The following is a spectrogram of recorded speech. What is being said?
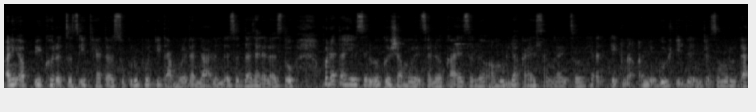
आणि अप्पी खरंच इथे आता सुखरूप होती त्यामुळे त्यांना आनंदसुद्धा झालेला असतो. पण आता हे सर्व कशामुळे झालं काय झालं अमूलला काय सांगायचं ह्या एक ना अनेक गोष्टी त्यांच्यासमोर होत्या.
